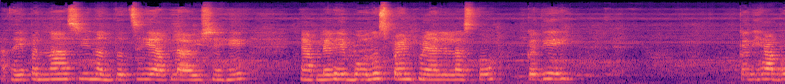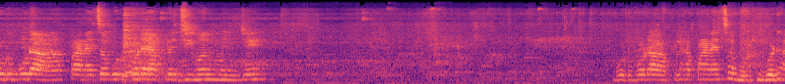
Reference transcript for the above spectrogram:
आता हे पन्नासी नंतरचं हे आपलं आयुष्य हे आपल्याला हे बोनस पॉईंट मिळालेला असतो. कधी कधी हा बुडबुडा पाण्याचा बुडबुडा आहे आपलं जीवन म्हणजे. बुडबुडा आपला हा पाण्याचा बुडबुडा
